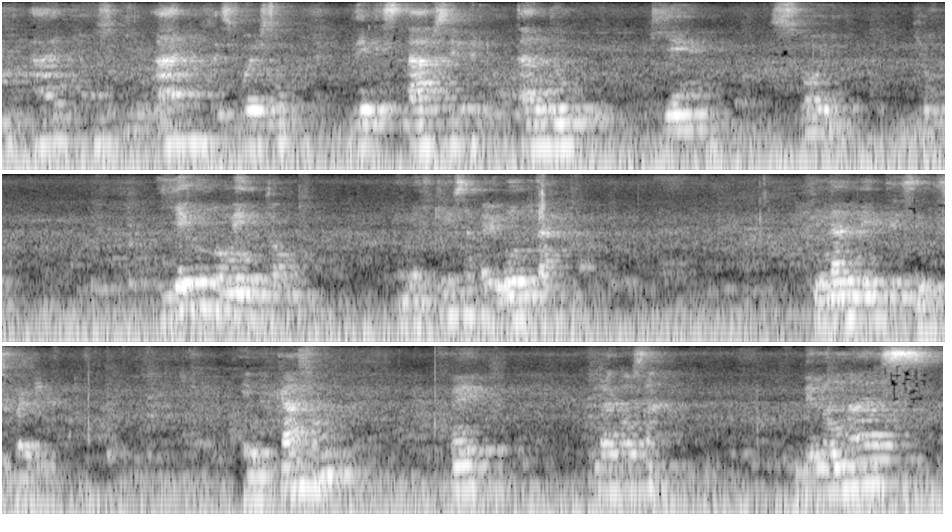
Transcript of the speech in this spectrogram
y años y años de esfuerzo de estarse preguntando quién soy. Y llega un momento en el que esa pregunta finalmente se disuelve. En mi caso fue una cosa de lo más,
